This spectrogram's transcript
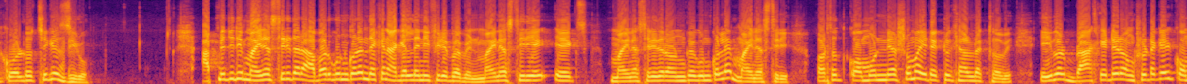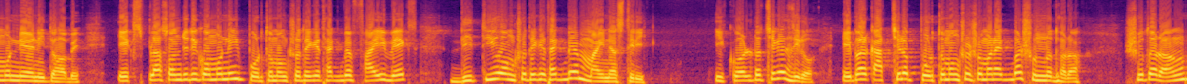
ইকুয়াল হচ্ছে গিয়ে জিরো আপনি যদি মাইনাস থ্রি দ্বারা আবার গুণ করেন, দেখেন আগের লাইনে ফিরে পাবেন। Minus three X minus three দ্বারা অঙ্কে গুণ করলে মাইনাস থ্রি অর্থাৎ কমন নেওয়ার সময় এটা একটু খেয়াল রাখতে হবে। এইবার ব্র্যাকেটের অংশটাকেই কমন নিয়ে নিতে হবে। এক্স প্লাস ওয়ান যদি কমন নিই, প্রথম অংশ থেকে থাকবে ফাইভ এক্স দ্বিতীয় অংশ থেকে থাকবে মাইনাস থ্রি ইকুয়াল হচ্ছে গিয়ে জিরো এবার কাজ ছিল প্রথম অংশ সমান একবার শূন্য ধরা। সুতরাং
